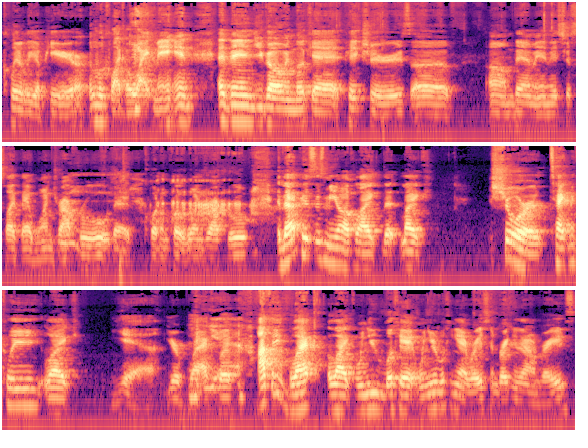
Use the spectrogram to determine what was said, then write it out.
clearly appear look like a white man, and then you go and look at pictures of um, them, and it's just like that one drop rule, that quote unquote one drop rule, and that pisses me off. Like that, like sure, technically, like yeah, you're black, but I think black, like when you look at when you're looking at race and breaking down race,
